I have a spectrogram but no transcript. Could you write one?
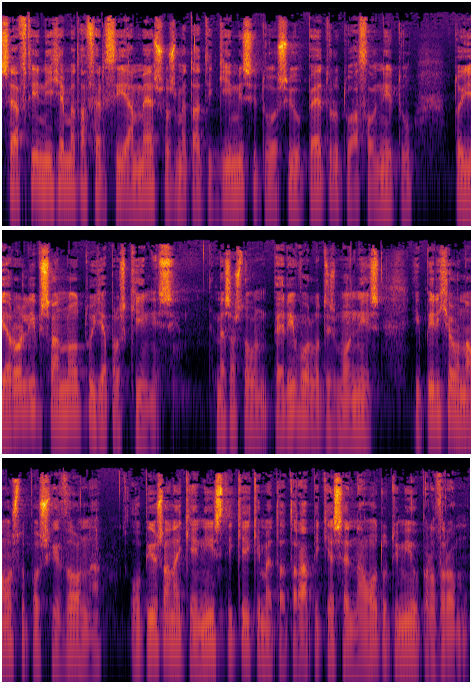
Σε αυτήν είχε μεταφερθεί αμέσως μετά την κίνηση του Οσίου Πέτρου του Αθωνίτου το ιερό λείψανό του για προσκύνηση. Μέσα στον περίβολο της Μονής υπήρχε ο ναός του Ποσειδώνα, ο οποίος ανακαινίστηκε και μετατράπηκε σε ναό του Τιμίου Προδρόμου.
